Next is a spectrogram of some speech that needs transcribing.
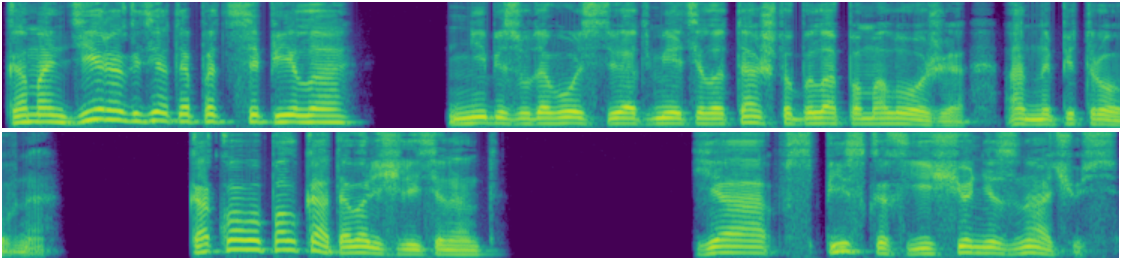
Командира где-то подцепила, не без удовольствия отметила та, что была помоложе, Анна Петровна. «Какого полка, товарищ лейтенант?» «Я в списках еще не значусь»,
